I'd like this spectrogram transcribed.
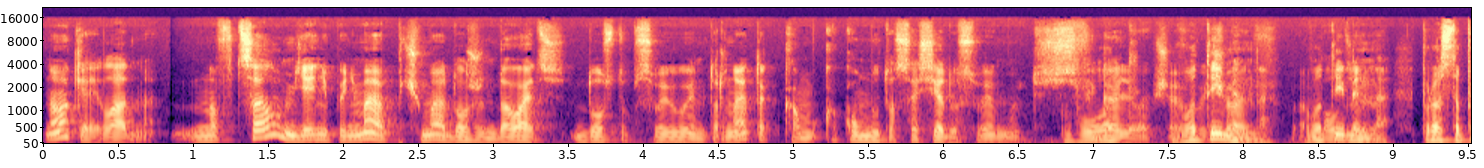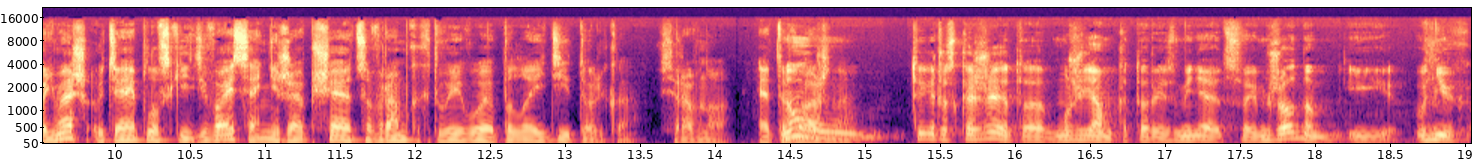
Ну окей, ладно. Но в целом я не понимаю, почему я должен давать доступ своего интернета к кому- какому-то соседу своему. Вот, вообще? вот именно, вот именно. Просто, понимаешь, у тебя Apple девайсы, они же общаются в рамках твоего Apple ID только все равно. Это ну, важно. Ты расскажи это мужьям, которые изменяют своим женам, и у них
